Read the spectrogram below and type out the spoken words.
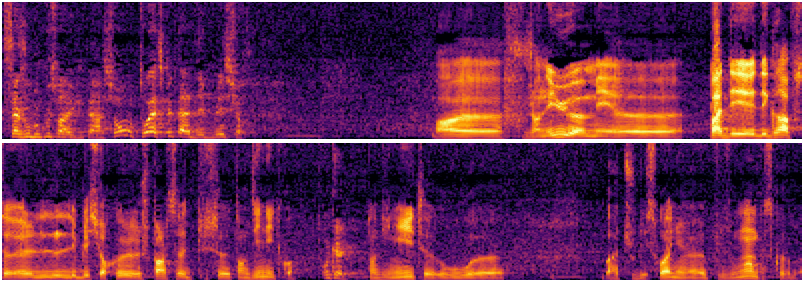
Ça joue beaucoup sur la récupération. Toi, est-ce que tu as des blessures? Bon, euh, J'en ai eu, mais euh, pas des, des graves. Les blessures que je parle, ça va être plus tendinite, quoi. Ok. Tendinite, où euh, bah, tu les soignes euh, plus ou moins, parce que bah,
